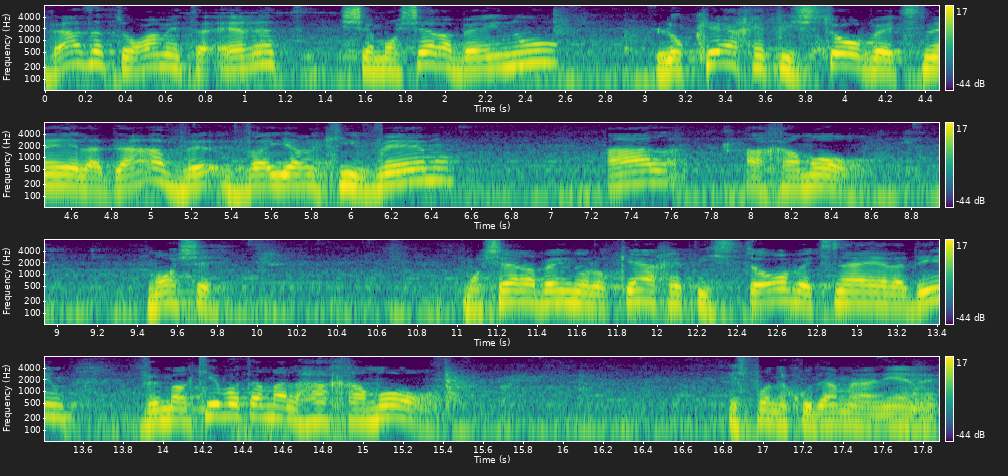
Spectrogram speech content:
ואז התורה מתארת שמשה רבנו לוקח את אשתו ואת שני ילדיו וירכיבם על החמור. משה. משה רבנו לוקח את אשתו ואת שני הילדים ומרכיב אותם על החמור. יש פה נקודה מעניינת.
